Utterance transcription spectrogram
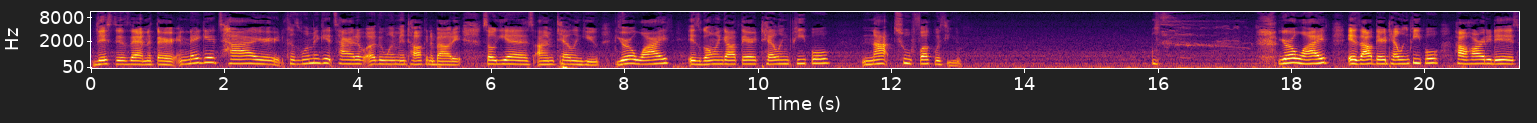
this, this, that, and the third. And they get tired because women get tired of other women talking about it. So, yes, I'm telling you, your wife is going out there telling people not to fuck with you. your wife is out there telling people how hard it is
